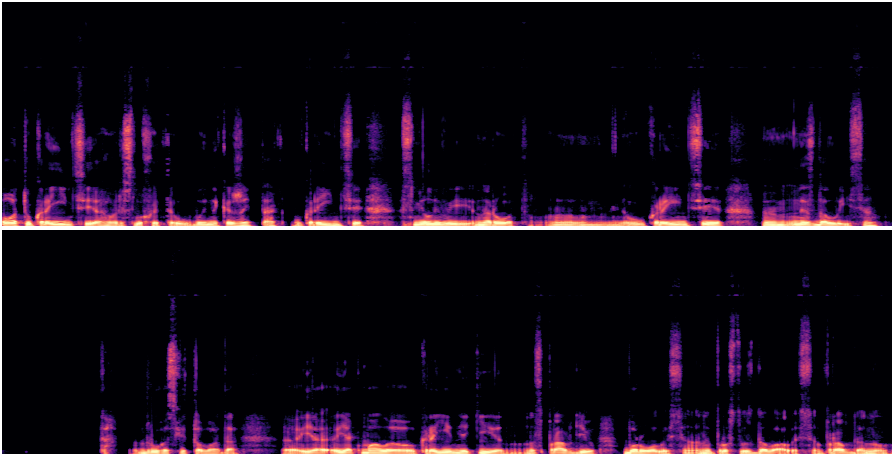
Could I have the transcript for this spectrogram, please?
от українці, я говорю, слухайте, ви не кажіть так. Українці сміливий народ, ем, українці ем, не здалися. Друга світова, да. Е, Як мало країн, які насправді боролися, а не просто здавалися, правда? Ну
